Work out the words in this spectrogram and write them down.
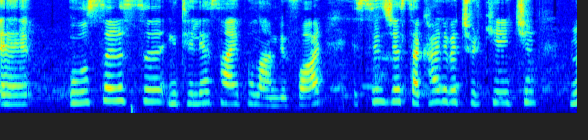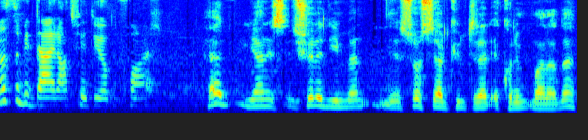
Ee, uluslararası niteliğe sahip olan bir fuar. Sizce Sakarya ve Türkiye için nasıl bir değer atfediyor bu fuar? Her yani şöyle diyeyim ben e, sosyal, kültürel, ekonomik manada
